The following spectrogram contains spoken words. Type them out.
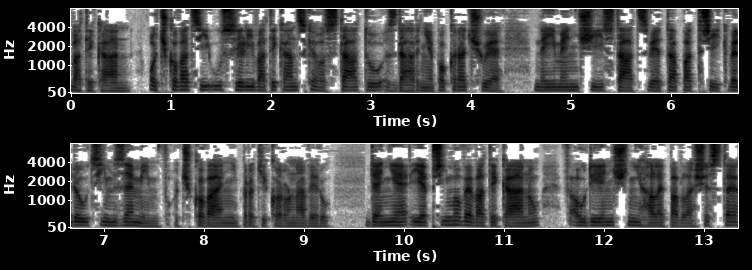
Vatikán. Očkovací úsilí vatikánského státu zdárně pokračuje. Nejmenší stát světa patří k vedoucím zemím v očkování proti koronaviru. Denně je přímo ve Vatikánu v audienční hale Pavla VI.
